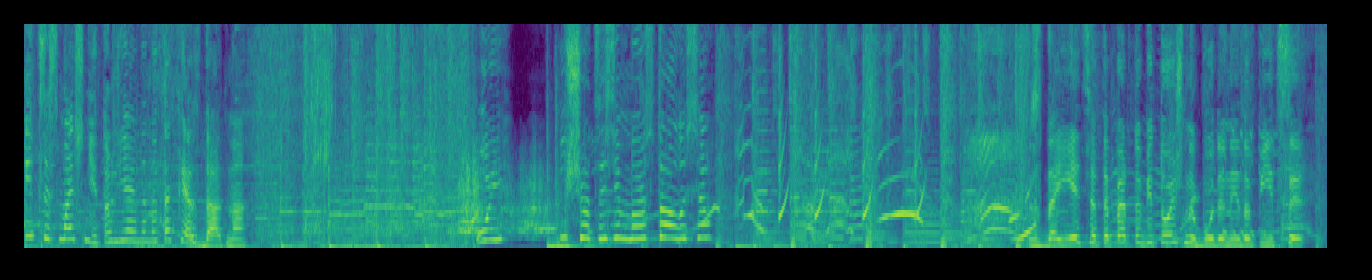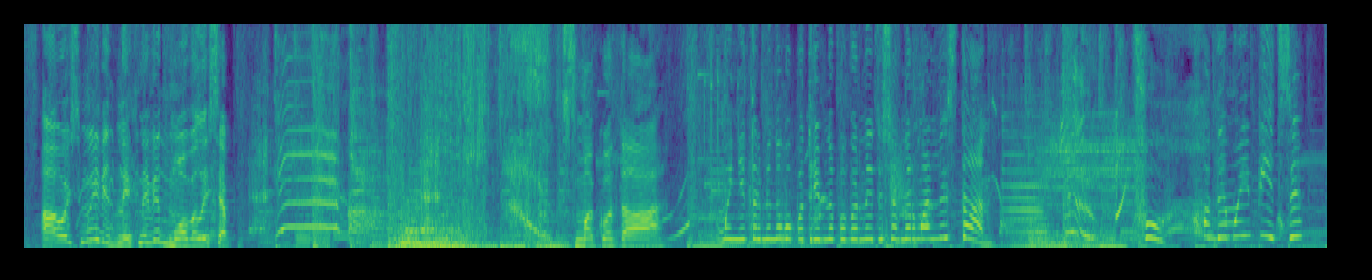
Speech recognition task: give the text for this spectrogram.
І це смачні, тож я й не на таке здатна. Ой, і що це зі мною сталося? Здається, тепер тобі точно буде не до піци. А ось ми від них не відмовилися б. Смакота. Мені терміново потрібно повернутися в нормальний стан. Фух, а де мої піци?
